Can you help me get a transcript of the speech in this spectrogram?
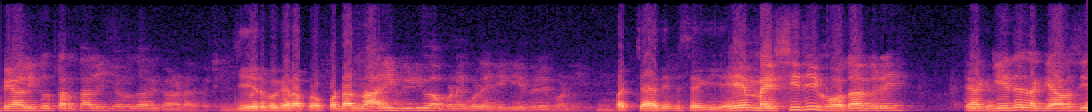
42 ਤੋਂ 43 ਕਿਲੋ ਦਾ ਰਿਕਾਰਡ ਆ ਵੀਰੇ। ਜੇਰ ਵਗੈਰਾ ਪ੍ਰੋਪਰ ਡਾਲਣਾ? ਸਾਰੀ ਵੀਡੀਓ ਆਪਣੇ ਕੋਲੇ ਹੈਗੀ ਆ ਵੀਰੇ ਬਣੀ ਬੱਚਾ ਇਹਦੀ ਕੀ ਹੈ ਇਹ ਮੈਸੀ ਦੀ ਖੋਦਾ ਵੀਰੇ। ਤੇ ਅੱਗੇ ਇਹਦੇ ਲੱਗਿਆ ਹੋਇਆ ਸੀ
